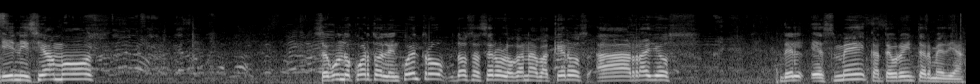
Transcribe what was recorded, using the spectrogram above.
Iniciamos segundo cuarto del encuentro. 2 a 0 lo gana Vaqueros a Rayos del ESME, categoría intermedia.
